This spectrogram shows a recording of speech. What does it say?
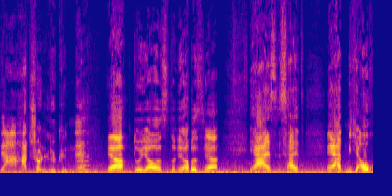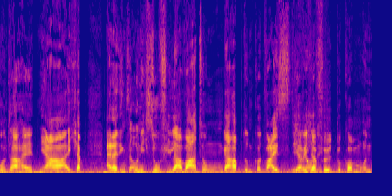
Der hat schon Lücken, ne? Ja, durchaus, durchaus, ja. Ja, es ist halt, er hat mich auch unterhalten. Ja, ich habe allerdings auch nicht so viele Erwartungen gehabt und Gott weiß, die Ich habe ich erfüllt bekommen. Und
